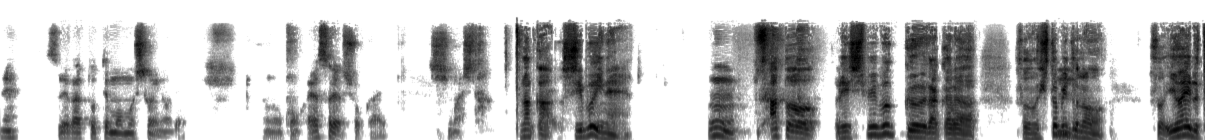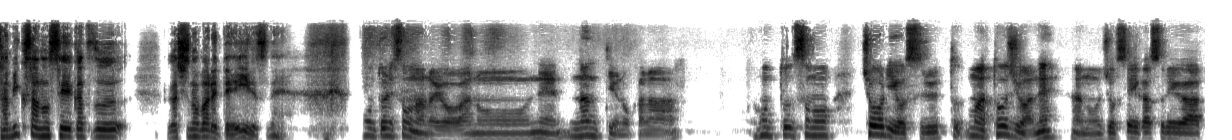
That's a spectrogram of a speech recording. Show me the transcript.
ね、それがとても面白いので、あの今回はそれを紹介しました。なんか渋いね。うん、あと、レシピブックだから、その人々の、そういわゆる旅草の生活が忍ばれていいですね。本当にそうなのよ。あのね、なんていうのかな。本当、その調理をすると、まあ当時はね、あの女性がそれが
